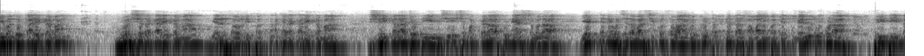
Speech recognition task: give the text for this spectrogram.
ಈ ಒಂದು ಕಾರ್ಯಕ್ರಮ, ವರ್ಷದ ಕಾರ್ಯಕ್ರಮ, ಎರಡ್ ಸಾವಿರದ ಇಪ್ಪತ್ನಾಲ್ಕರ ಕಾರ್ಯಕ್ರಮ. ಶ್ರೀ ಕಲಾಜ್ಯೋತಿ ವಿಶೇಷ ಮಕ್ಕಳ ಪುಣ್ಯಾಶ್ರಮದ ಎಂಟನೇ ವರ್ಷದ ವಾರ್ಷಿಕೋತ್ಸವ ಹಾಗೂ ಕೃತಜ್ಞತಾ ಸಮಾರಂಭಕ್ಕೆ ತಮ್ಮೆಲ್ಲರೂ ಕೂಡ ಪ್ರೀತಿಯಿಂದ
